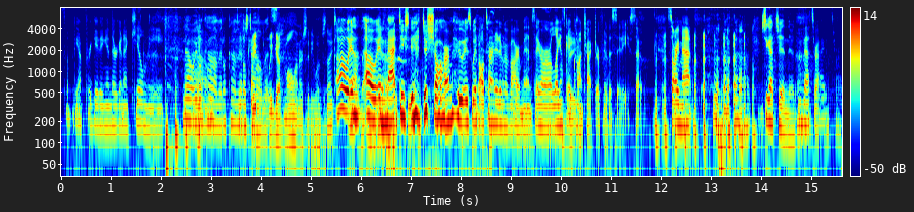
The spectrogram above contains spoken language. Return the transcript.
somebody I'm forgetting, and they're going to kill me. No, it'll Um, come. It'll come it'll come. We've, we've got them all on our city website. Oh, and Yeah. oh, and Yeah. Matt Duch- Ducharme, who is with Alternative Environments. They are our landscape you go. contractor for the city. So, sorry, Matt. She got you in there. Though. That's right. That's right.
